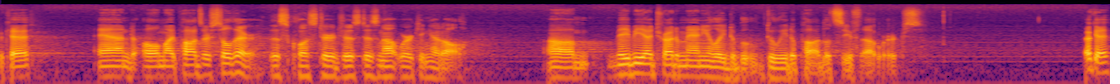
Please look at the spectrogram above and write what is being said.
Okay, and all my pods are still there. This cluster just is not working at all. Um, maybe I try to manually de delete a pod. Let's see if that works. Okay,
